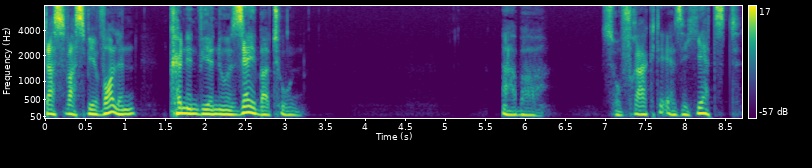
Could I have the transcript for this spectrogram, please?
Das, was wir wollen, können wir nur selber tun. Aber, so fragte er sich jetzt,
